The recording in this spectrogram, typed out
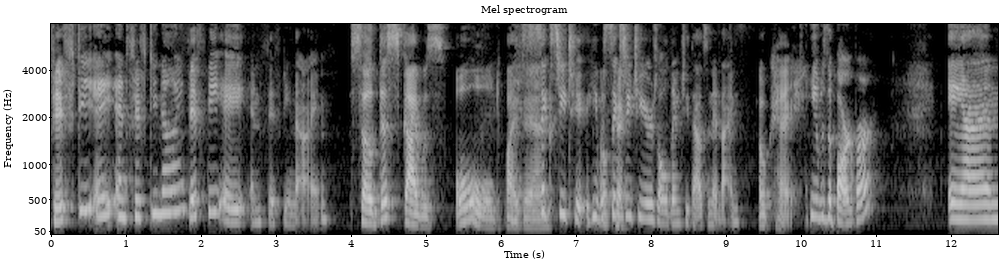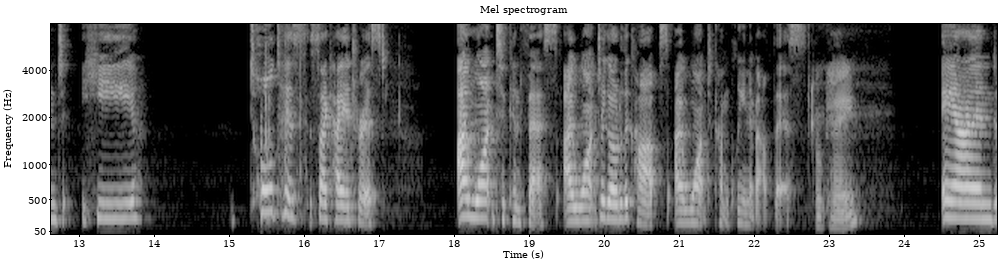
58 and 59? 58 and 59. So this guy was old by then. 62. He was Okay. 62 years old in 2009. Okay. He was a barber and he told his psychiatrist, I want to confess. I want to go to the cops. I want to come clean about this. Okay. And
